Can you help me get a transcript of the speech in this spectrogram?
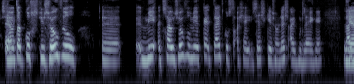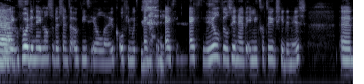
zijn. want dan kost je zoveel eh, meer. Het zou zoveel meer tijd kosten als jij zes keer zo'n les uit moet leggen. Lijkt Ja. mij voor de Nederlandse docenten ook niet heel leuk. Of je moet echt, echt, echt heel veel zin hebben in literatuurgeschiedenis. Ehm,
